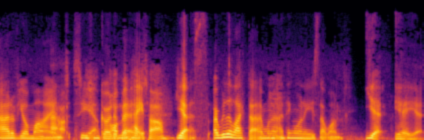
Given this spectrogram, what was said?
out of your mind Out, so you yeah, can go to on the bed. paper. Yes, I really like that. I'm gonna, I mm. think I'm going to use that one. Yeah, yeah, yeah.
